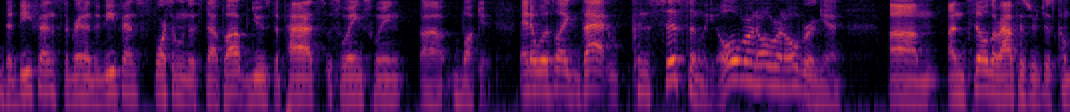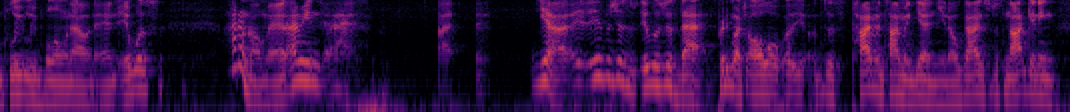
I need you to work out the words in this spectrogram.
the defense, the grain of the defense, force someone to step up, use the pass, swing, swing, uh, bucket. And it was like that consistently over and over and over again um, until the Raptors were just completely blown out. And it was, I don't know, man. I mean, I, yeah, it, it was just, it was just that pretty much all just time and time again, you know, guys just not getting –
